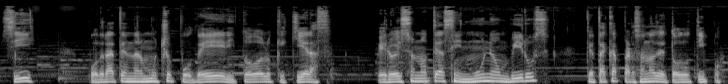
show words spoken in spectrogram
Sí, podrá tener mucho poder y todo lo que quieras, pero eso no te hace inmune a un virus que ataca a personas de todo tipo.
